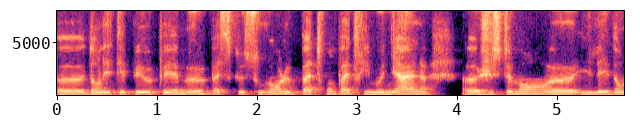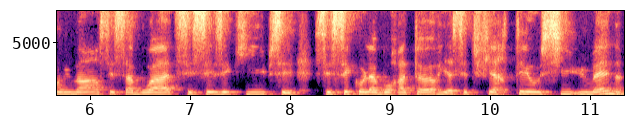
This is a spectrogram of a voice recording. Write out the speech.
euh, dans les TPE, PME, parce que souvent, le patron patrimonial, justement, il est dans l'humain, c'est sa boîte, c'est ses équipes, c'est ses collaborateurs. Il y a cette fierté aussi humaine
